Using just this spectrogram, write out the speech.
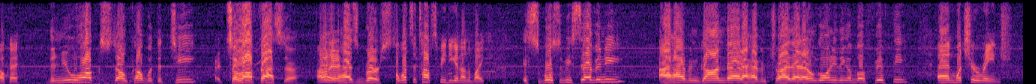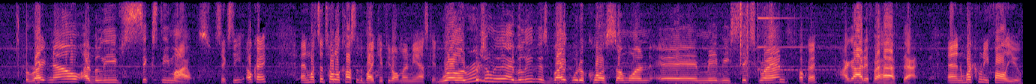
Okay. The new Hucks don't come with the T. It's a lot faster, All and right. it has burst. So what's the top speed you get on the bike? It's supposed to be 70. I haven't gone that. I haven't tried that. I don't go anything above 50. And what's your range? Right now, I believe 60 miles. 60. Okay. And what's the total cost of the bike, if you don't mind me asking? Well, originally, I believe this bike would have cost someone uh, maybe six grand. Okay. I got it for half that. And where can we follow you?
